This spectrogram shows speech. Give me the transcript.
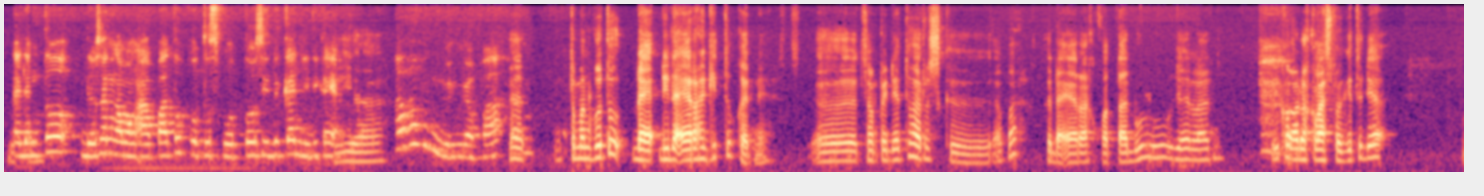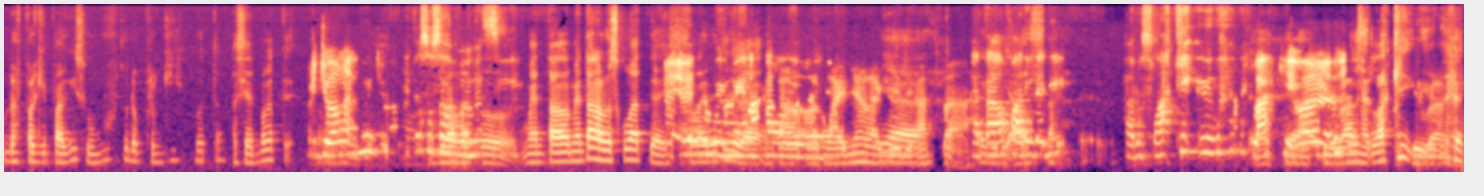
kadang tuh dosen ngomong apa tuh putus-putus itu kan jadi kayak Iya. oh nggak paham. Temen gue tuh da- di daerah gitu kan ya. Eh, sampai dia tuh harus ke apa? Ke daerah kota dulu jalan. Jadi kalau ada kelas begitu dia udah pagi-pagi subuh tuh udah pergi kota. Kasihan banget ya. Perjuangan, perjuangan. Itu susah banget tuh, sih. Mental mental harus kuat guys. Iya, Selain itu bener-bener ya, mental. Iya. online-nya lagi Iya. diasah. Kata lagi Fani tadi harus laki gitu. Laki Laki banget. harus laki. laki.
